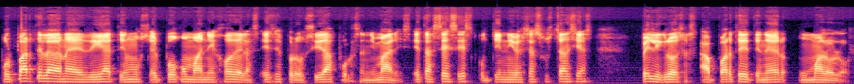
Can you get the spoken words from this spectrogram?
Por parte de la ganadería tenemos el poco manejo de las heces producidas por los animales. Estas heces contienen diversas sustancias peligrosas, aparte de tener un mal olor.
